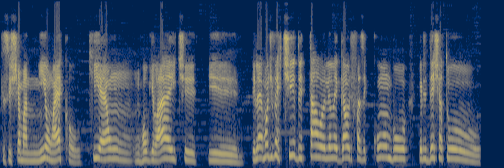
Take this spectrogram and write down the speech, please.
que se chama Neon Echo, que é um, um roguelite e ele é mó divertido e tal, ele é legal de fazer combo, ele deixa tu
